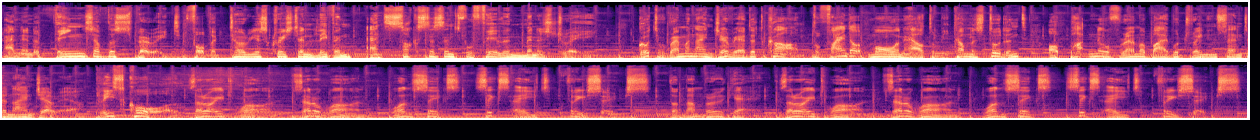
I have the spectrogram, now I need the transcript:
and in the things of the Spirit for victorious Christian living and success and fulfilling ministry. Go to RhemaNigeria.com to find out more on how to become a student or partner of Rhema Bible Training Center Nigeria. Please call 081 01 166836. The number again 081 01 166836.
